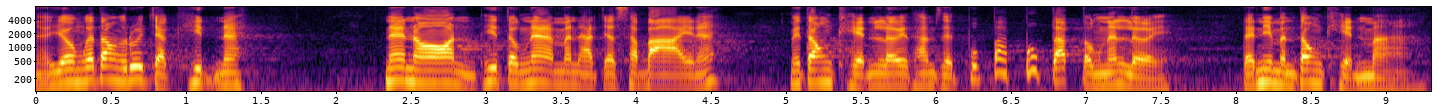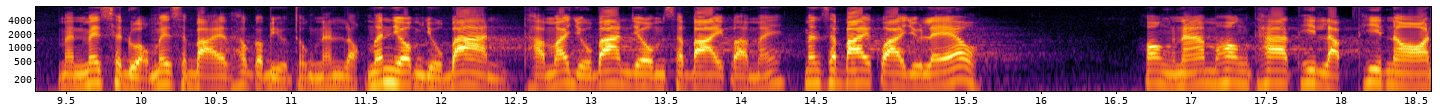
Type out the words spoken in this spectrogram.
นะโยมก็ต้องรู้จักคิดนะ แน่นอนที่ตรงนั้นมันอาจจะสบายนะ ไม่ต้องเข็นเลยทำเสร็จปุ๊บปั๊บปุ๊บปั๊บตรงนั้นเลย แต่นี่มันต้องเข็นมา มันไม่สะดวกไม่สบายเท่ากับอยู่ตรงนั้นหรอกมันโยมอยู่บ้านถามว่าอยู่บ้านโยมสบายกว่าไหมมันสบายกว่าอยู่แล้ว ห้องน้ำห้องท่าที่หลับที่นอน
